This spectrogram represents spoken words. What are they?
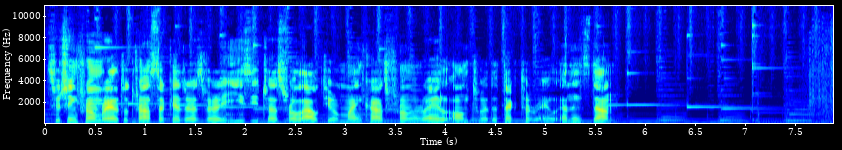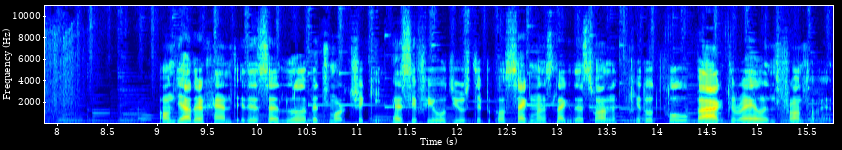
Switching from rail to translocator is very easy, just roll out your minecart from a rail onto a detector rail and it's done. On the other hand, it is a little bit more tricky, as if you would use typical segments like this one, it would pull back the rail in front of it.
